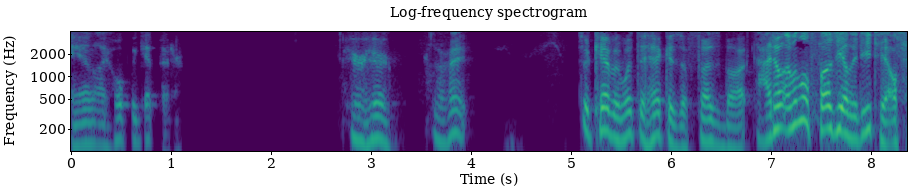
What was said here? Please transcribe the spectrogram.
and I hope we get better. Here, here. All right. So, Kevin, what the heck is a fuzzbot? I don't. I'm a little fuzzy on the details.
